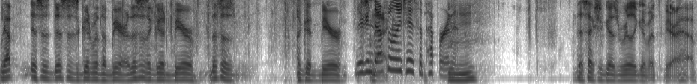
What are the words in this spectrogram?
Yep, this is this is good with a beer. This is a good beer. This is a good beer. You can snack. definitely taste the pepper in it. Mm-hmm. This actually goes really good with the beer I have.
